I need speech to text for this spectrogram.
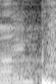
Come.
